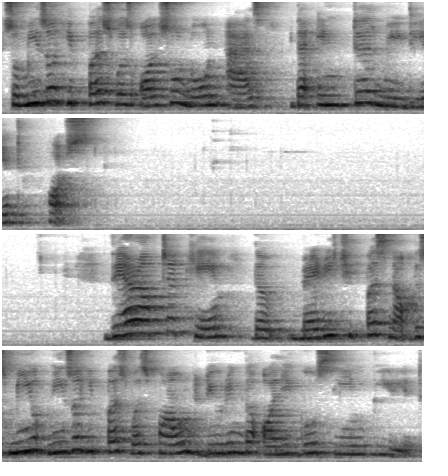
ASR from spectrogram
So Mesohippus was also known as the intermediate horse. Thereafter came the Merychippus. Now this Mesohippus was found during the Oligocene period.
